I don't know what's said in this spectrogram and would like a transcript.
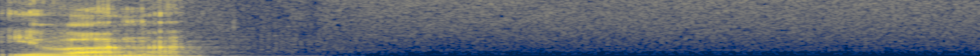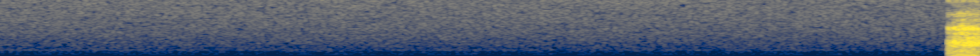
Івана.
